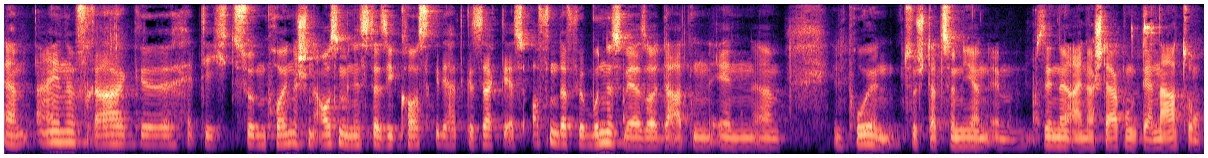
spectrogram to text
Ähm, eine Frage hätte ich zum polnischen Außenminister Sikorski. Der hat gesagt, er ist offen dafür, Bundeswehrsoldaten in, ähm, in Polen zu stationieren im Sinne einer Stärkung der NATO.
